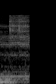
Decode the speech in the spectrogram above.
Mm-hmm.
